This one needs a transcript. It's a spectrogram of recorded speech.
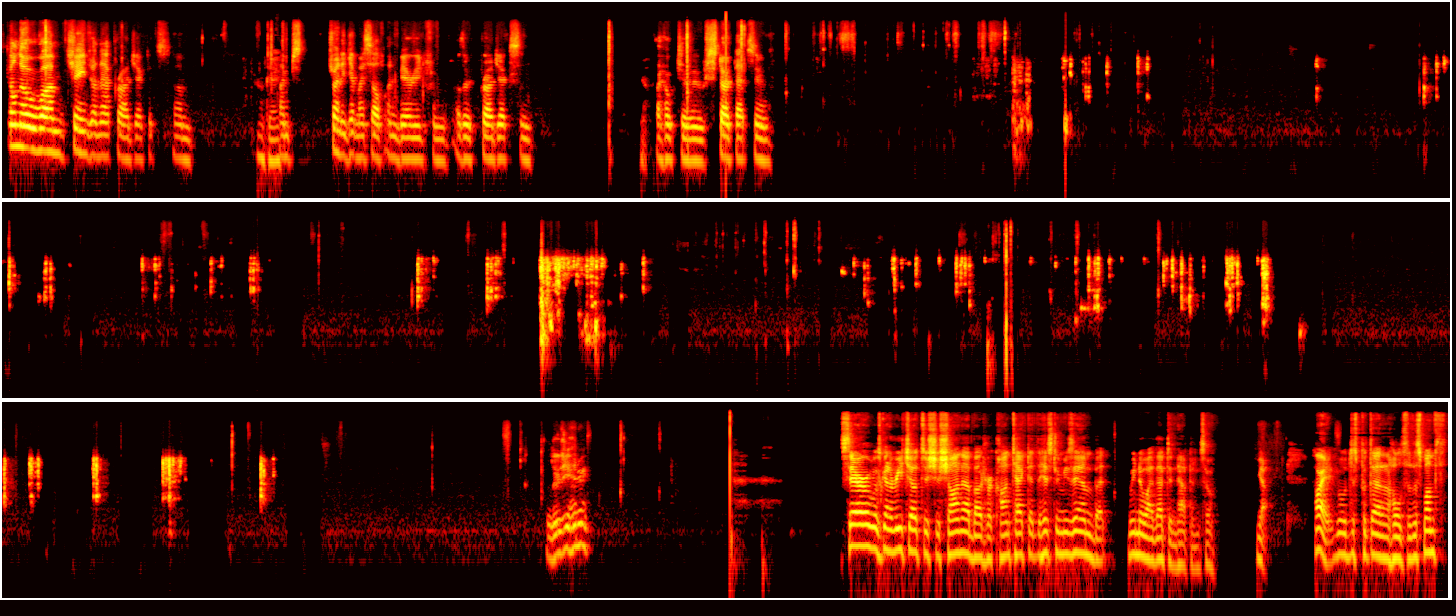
Still no um, change on that project. It's um, Okay. I'm trying to get myself unburied from other projects and Yeah. I hope to start that soon. Lose you, Henry? Sarah was going to reach out to Shoshana about her contact at the History Museum, but we know why that didn't happen. So, yeah. All right, we'll just put that on hold for this month.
